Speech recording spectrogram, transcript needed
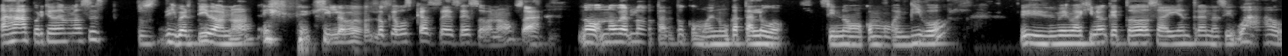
ajá, porque además es pues, divertido, ¿no? Y, luego lo que buscas es eso, ¿no? O sea, no, no verlo tanto como en un catálogo, sino como en vivo. Y me imagino que todos ahí entran así, wow.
